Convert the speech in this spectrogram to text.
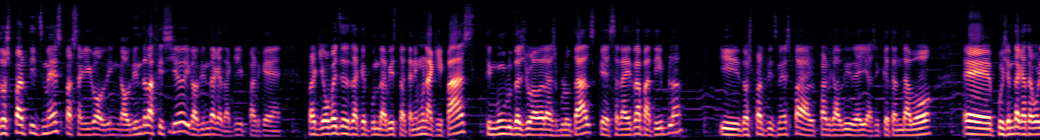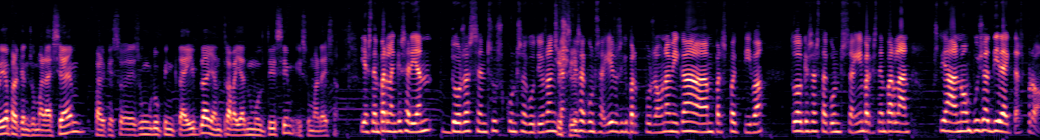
dos partits més per seguir gaudint, gaudint de l'afició i gaudint d'aquest equip, perquè, perquè jo ho veig des d'aquest punt de vista. Tenim un equipàs, tinc un grup de jugadores brutals que serà irrepetible i dos partits més per, per gaudir d'elles i que tant de bo eh, pugem de categoria perquè ens ho mereixem, perquè és un grup increïble i han treballat moltíssim i s'ho mereixen. I estem parlant que serien dos ascensos consecutius en Sí, cas sí. que s'aconseguís. O sigui, per posar una mica en perspectiva tot el que s'està aconseguint, perquè estem parlant, hòstia, no han pujat directes, però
